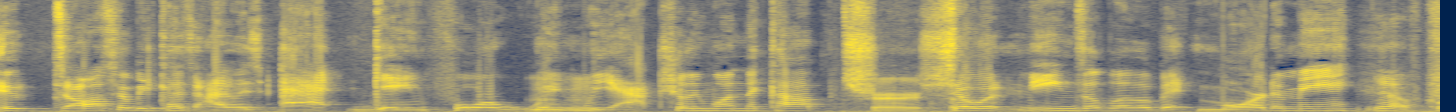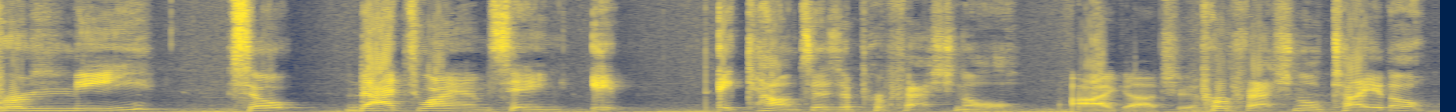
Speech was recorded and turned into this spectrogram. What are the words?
it's also because I was at Game Four when Mhm. we actually won the cup. Sure, So it means a little bit more to me. Yeah, of For me, so that's why I'm saying it. It counts as a professional I got you. professional title.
